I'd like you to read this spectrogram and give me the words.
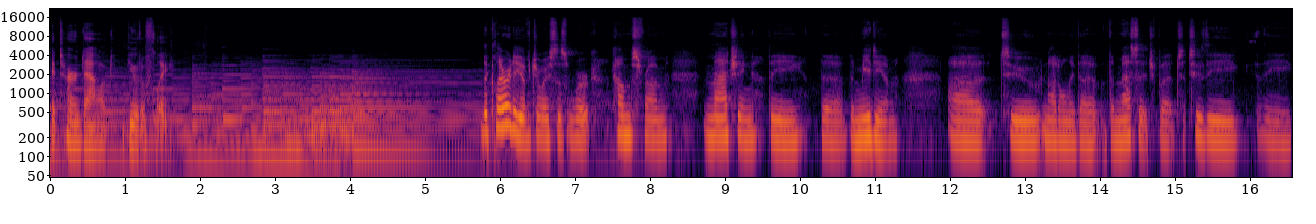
it turned out beautifully. The clarity of Joyce's work comes from matching the, the, the medium uh, to not only the, the message, but to the, the,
